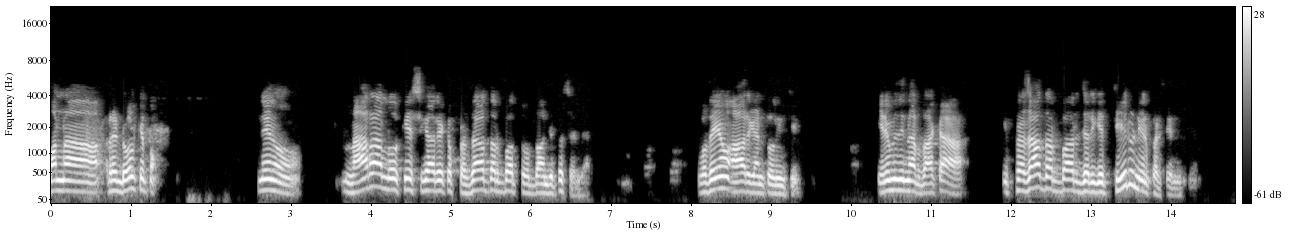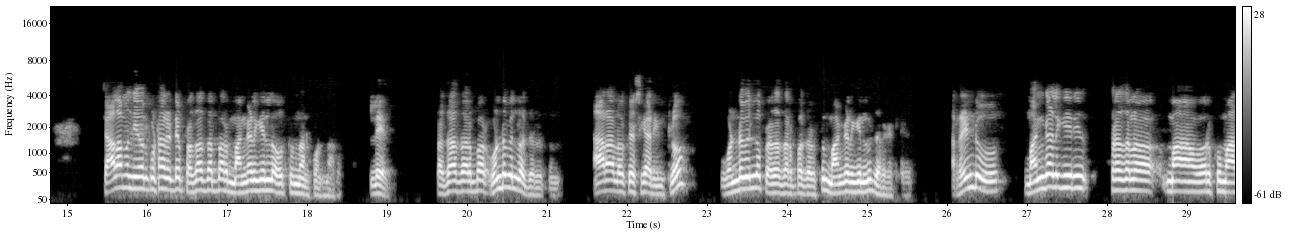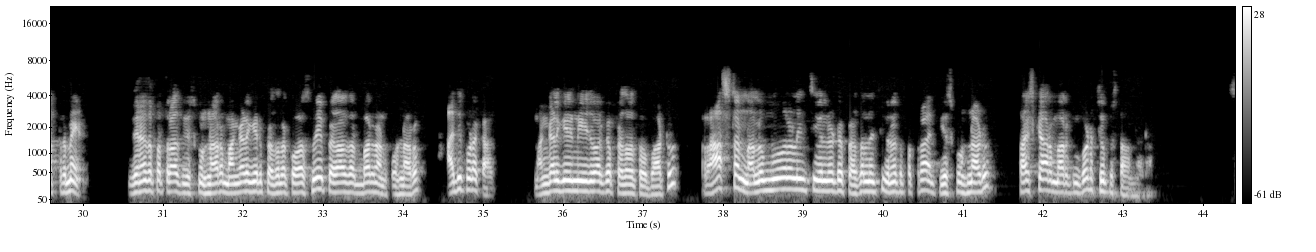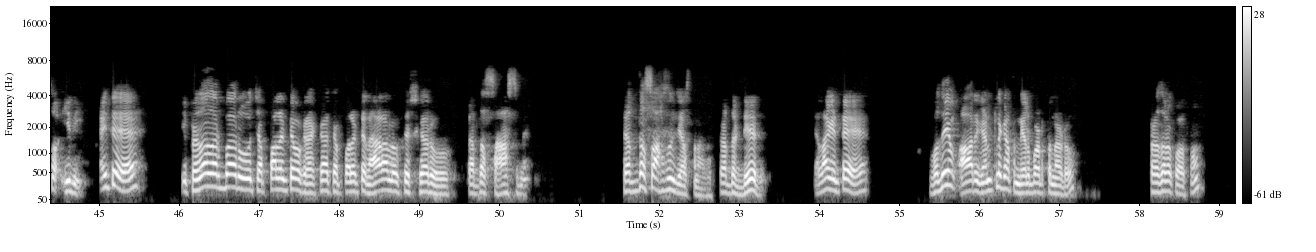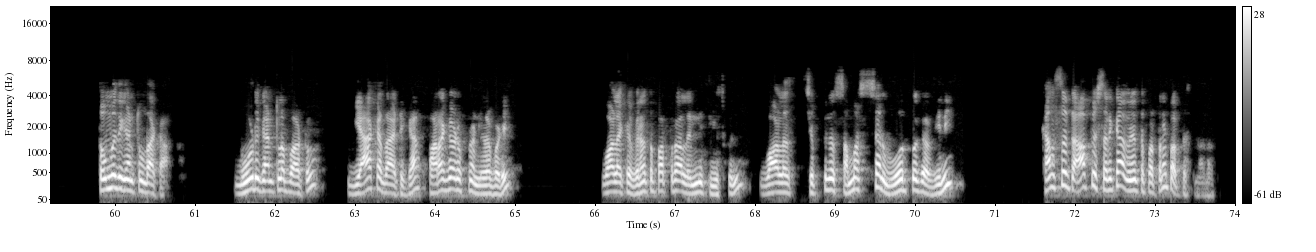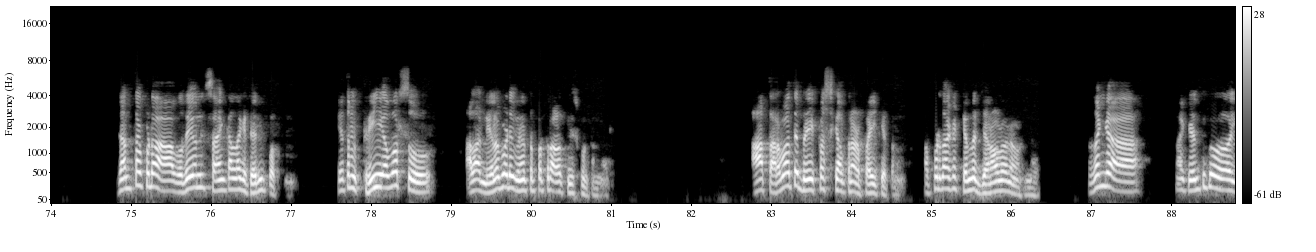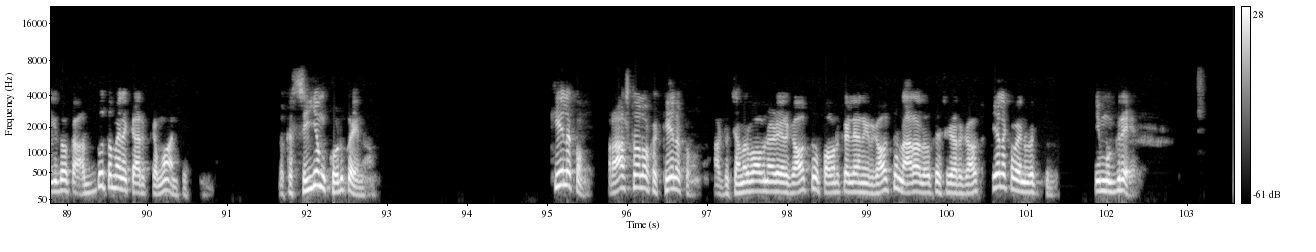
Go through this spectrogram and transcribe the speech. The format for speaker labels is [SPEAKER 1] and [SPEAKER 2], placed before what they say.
[SPEAKER 1] మొన్న రెండు రోజుల క్రితం నేను నారా లోకేష్ గారి యొక్క ప్రజా దర్బార్ చూద్దామని చెప్పేసి వెళ్ళాను ఉదయం ఆరు గంటల నుంచి ఎనిమిదిన్నర దాకా ఈ ప్రజా దర్బార్ జరిగే తీరు నేను పరిశీలించాను. చాలామంది ఏమనుకుంటున్నారంటే ప్రజా దర్బార్ మంగళగిరిలో అవుతుంది అనుకుంటున్నారు. లేదు ప్రజా దర్బార్ ఉండవిల్లో జరుగుతుంది. ఆరా లోకేష్ గారి ఇంట్లో ఉండవిల్లో ప్రజా దర్బార్ జరుగుతుంది మంగళగిరిలో జరగట్లేదు. రెండు మంగళగిరి ప్రజల మా వరకు మాత్రమే వినోద పత్రాలు తీసుకుంటున్నారు. మంగళగిరి ప్రజల కోసమే ప్రజా దర్బార్ అనుకుంటున్నారు. అది కూడా కాదు. మంగళగిరి నియోజకవర్గ ప్రజలతో పాటు రాష్ట్ర నలుమూల నుంచి వెళ్ళిన ప్రజల నుంచి వినోద పత్రాలు ఆయన తీసుకుంటున్నాడు. పరిష్కార మార్గం కూడా చూపిస్తా ఉన్నాడు. సో ఇది. అయితే ఈ ప్రజా దర్బారు చెప్పాలంటే ఒక రకంగా చెప్పాలంటే నారా లోకేష్ గారు పెద్ద సాహసమే. పెద్ద సాహసం చేస్తున్నారు. పెద్ద డేర్ ఎలాగంటే ఉదయం ఆరు గంటలకు అతను నిలబడుతున్నాడు. ప్రజల కోసం తొమ్మిది గంటల దాకా మూడు గంటల పాటు ఏకదాటిగా పరగడుపున నిలబడి వాళ్ళ యొక్క వినత పత్రాలన్నీ తీసుకుని వాళ్ళ చెప్పిన సమస్యను ఓర్పుగా విని కన్సల్ట్ ఆఫీసర్కి ఆ వినత పత్రం పంపిస్తున్నాడు ఇదంతా కూడా ఉదయం నుంచి సాయంకాలం దాకా జరిగిపోతుంది. ఇతను త్రీ అవర్స్ అలా నిలబడి వినత పత్రాలు తీసుకుంటున్నాడు. ఆ తర్వాతే బ్రేక్ఫాస్ట్కి వెళ్తున్నాడు పైకి ఇతను. అప్పుడు దాకా కింద జనంలోనే ఉంటున్నారు నిజంగా నాకు ఎందుకో ఇది ఒక అద్భుతమైన కార్యక్రమం అనిపిస్తుంది. ఒక సీఎం కొడుకు అయినా కీలకం రాష్ట్రంలో ఒక కీలకం అటు చంద్రబాబు నాయుడు గారు కావచ్చు పవన్ కళ్యాణ్ గారు కావచ్చు నారా లోకేష్ గారు కావచ్చు కీలకమైన వ్యక్తులు ఈ ముగ్గురే.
